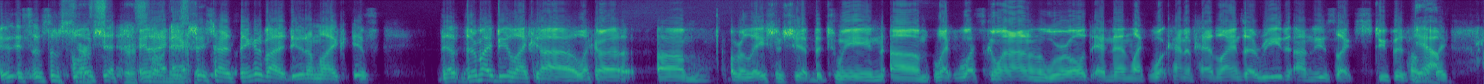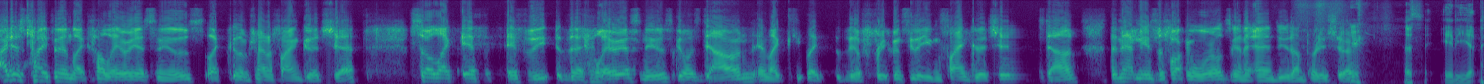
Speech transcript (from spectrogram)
It- It's, it's some slow Or- shit. or And slow I actually day. started thinking about it, dude. I'm like, if that there might be like a like a um a relationship between um like what's going on in the world and then like what kind of headlines I read on these like stupid Yeah. like I just type in like hilarious news like because I'm trying to find good shit. So like if if the the hilarious news goes down and like like the frequency that you can find good shit is down, then that means the fucking world's gonna end, dude. I'm pretty sure. That's an idiot.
